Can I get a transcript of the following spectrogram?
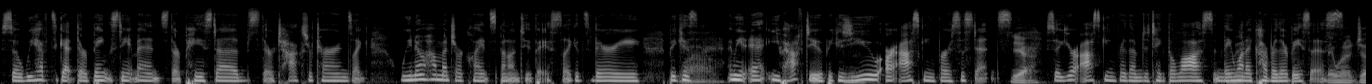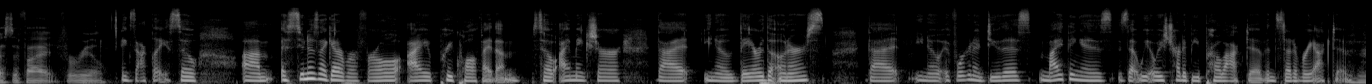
So we have to get their bank statements, their pay stubs, their tax returns. Like we know how much our clients spend on toothpaste. Like it's very because I mean eh, you have to because you are asking for assistance. Mm-hmm. Yeah. So you're asking for them to take the loss, and they, want to cover their basis. They want to justify it for real. Exactly. So, um, as soon as I get a referral, I pre-qualify them. So I make sure that you know they are the owners. That you know if we're going to do this, my thing is is that we always try to be proactive instead of reactive. Mm-hmm.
